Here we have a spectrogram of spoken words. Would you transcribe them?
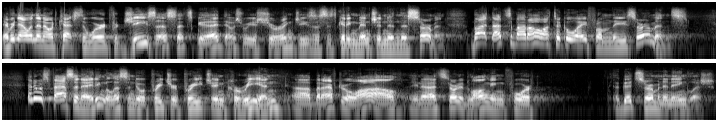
Every now and then I would catch the word for Jesus. That's good. That was reassuring. Jesus is getting mentioned in this sermon. But that's about all I took away from the sermons. And it was fascinating to listen to a preacher preach in Korean. Uh, but after a while, you know, I started longing for a good sermon in English.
